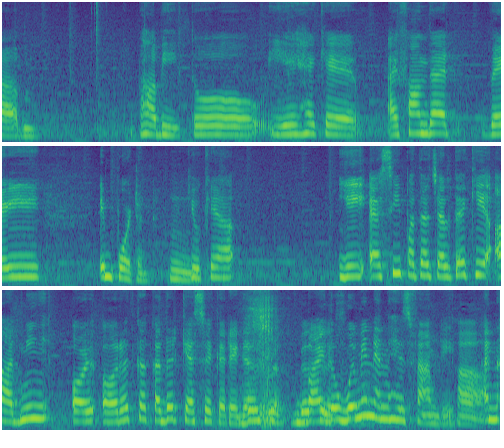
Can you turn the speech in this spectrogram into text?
um, भाभी. तो ये है कि I found that very important क्योंकि ये ऐसे ही पता चलता है कि आदमी और औरत का कदर कैसे करेगा? By the women in his family हाँ। एंड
